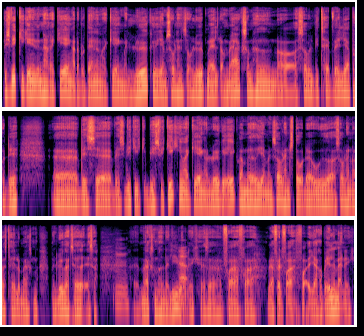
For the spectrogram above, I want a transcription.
hvis vi ikke gik ind i den her regering, og der blev dannet en regering med lykke, jamen så ville han så løbe med alt opmærksomheden, og så vil vi tabe vælgere på det. Øh, hvis, øh, hvis, vi gik, hvis vi gik i en regering, og Lykke ikke var med, jamen så vil han stå derude, og så vil han også tale opmærksomhed. Men Lykke har taget altså, mm. opmærksomheden alligevel, ja. ikke? Altså fra, fra, i hvert fald fra, fra Jacob Ellemann, ikke?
